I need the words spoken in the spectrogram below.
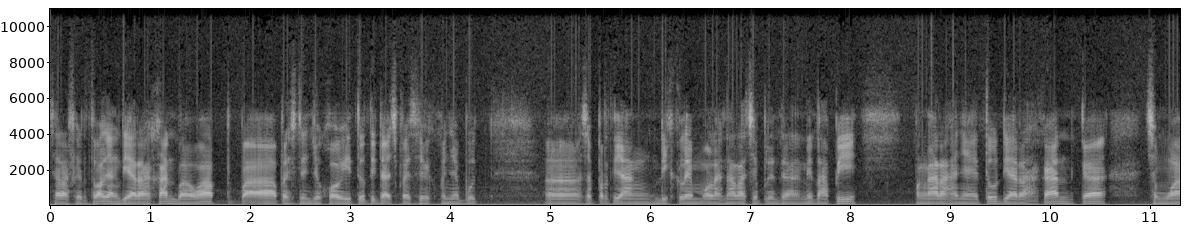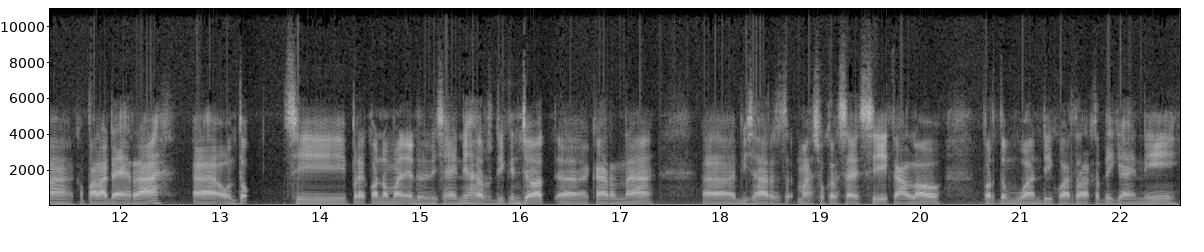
Secara virtual yang diarahkan bahwa Pak Presiden Jokowi itu tidak spesifik menyebut uh, seperti yang diklaim oleh narasi pelintiran ini tapi pengarahannya itu diarahkan ke semua kepala daerah uh, untuk si perekonomian Indonesia ini harus digenjot uh, karena uh, bisa masuk resesi kalau pertumbuhan di kuartal ketiga ini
